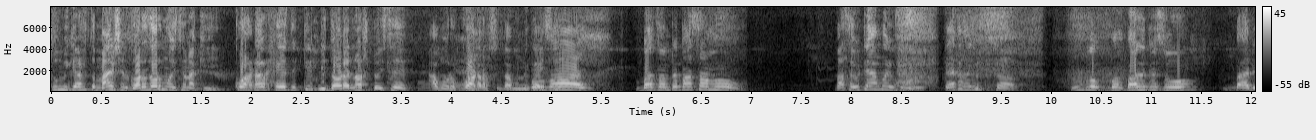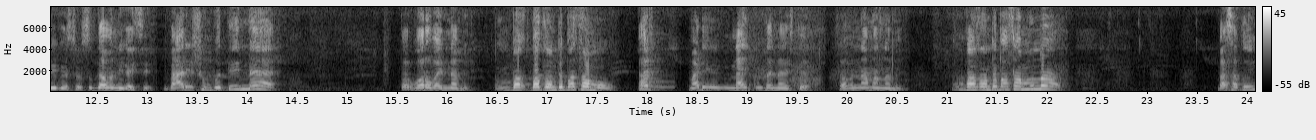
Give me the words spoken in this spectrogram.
তুমি কেন তো মানুষের ঘরে জন্ম হয়েছো নাকি? কোয়ার্টার খাইয়ে যে কিডনি দড়ায় নষ্ট হয়েছে আবার কোয়ার্টার সুদা মনে গাইছে ভাই বাদানটা বাঁচামো। বাসা ওইটা আমার ওখানে টাকা না করছিস বালি পেছো বাড়ি বেসো মনে গাইছে বাড়ির সম্পত্তি না। তোর বড় ভাইয়ের নামে। বাদানটা বাঁচামো। হাট মাটি নাই কোনটাই নাই আসতে সবার নামার নামে। বাদানটা বাঁচামো না। বাসা তুই।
